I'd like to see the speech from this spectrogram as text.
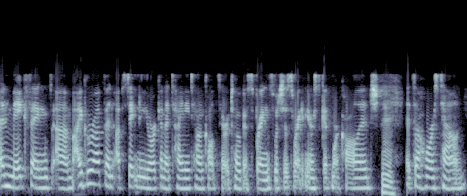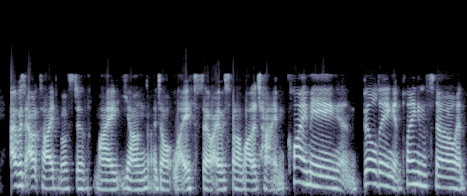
and make things. Um, I grew up in upstate New York in a tiny town called Saratoga Springs, which is right near Skidmore College. Hmm. It's a horse town. I was outside most of my young adult life, so I spent a lot of time climbing and building and playing in the snow. And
